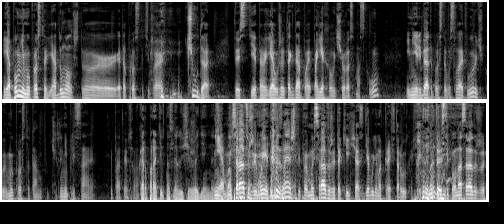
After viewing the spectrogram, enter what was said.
Я помню, мы просто, я думал, что это просто, типа, чудо. То есть это я уже тогда поехал еще раз в Москву, и мне ребята просто высылают выручку, и мы просто там чуть ли не плясали типа от этого. Корпоратив на следующий же день. Не, мы сразу же, мы, знаешь, типа, мы сразу же такие, сейчас, где будем открыть вторую кофейню? Ну, то есть, типа, у нас сразу же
